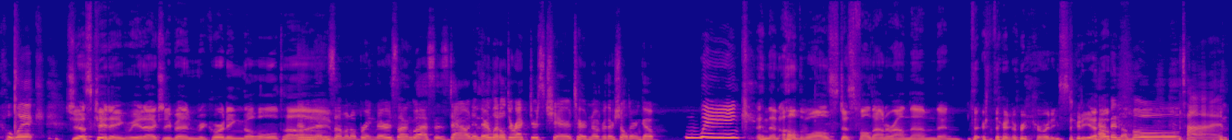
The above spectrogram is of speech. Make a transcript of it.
Click. Just kidding. We had actually been recording the whole time. And then someone will bring their sunglasses down in their little director's chair, turn over their shoulder, and go, wink. And then all the walls just fall down around them. Then they're, they're in a recording studio. Happened the whole time.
